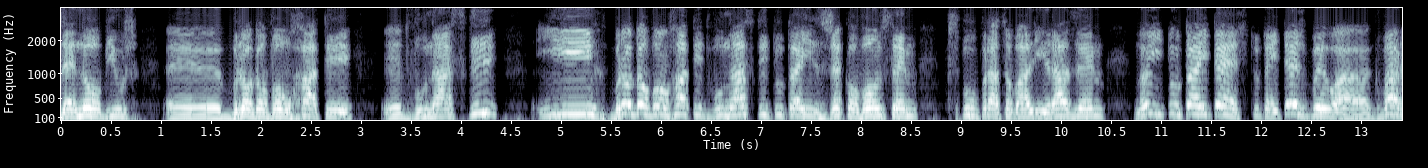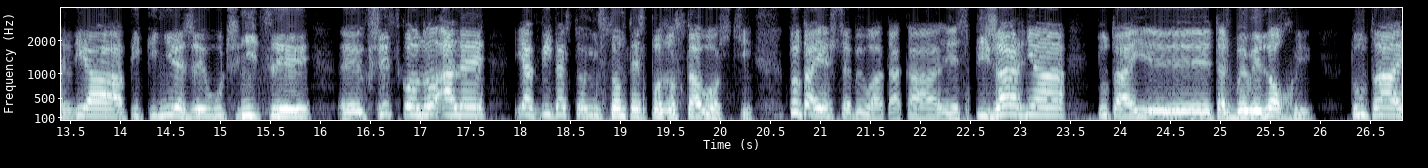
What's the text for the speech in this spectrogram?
Zenobiusz y, Brodowąchaty XII i Brodowąchaty XII tutaj z Rzekowąsem współpracowali razem. No i tutaj też, tutaj też była gwardia, pikinierzy, łucznicy, y, wszystko, no ale jak widać to już są też pozostałości. Tutaj jeszcze była taka y, spiżarnia, tutaj y, też były lochy. Tutaj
